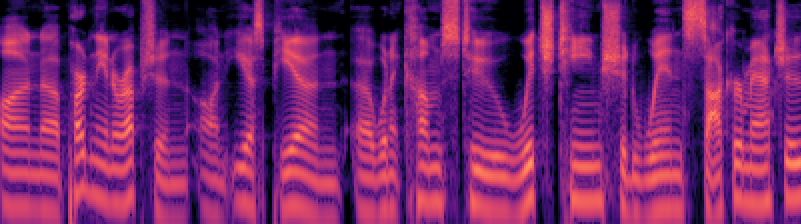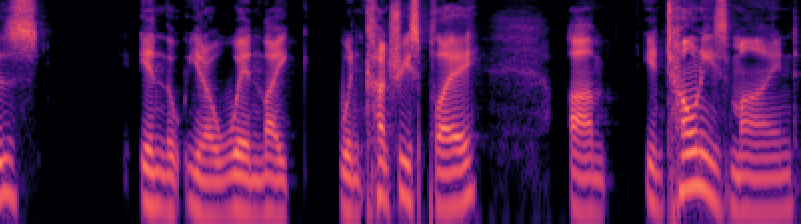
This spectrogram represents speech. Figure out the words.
on uh, pardon the interruption on ESPN, uh, when it comes to which team should win soccer matches in the you know when like when countries play, um, in Tony's mind,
